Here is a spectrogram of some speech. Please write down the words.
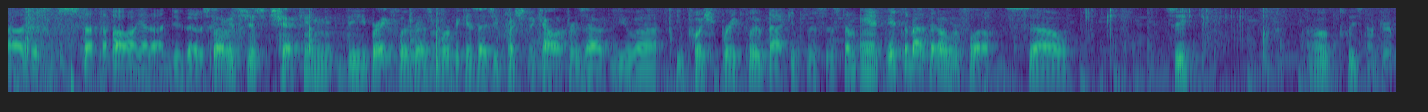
uh, this is stuck. Oh, I gotta undo those. So I was just checking the brake fluid reservoir because as you push the calipers out, you uh, you push brake fluid back into the system, and it's about to overflow. So, see? Oh, please don't drip.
